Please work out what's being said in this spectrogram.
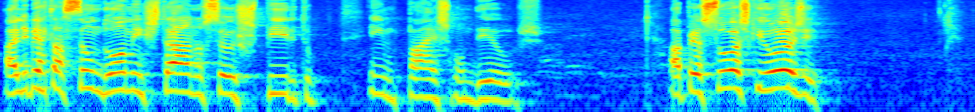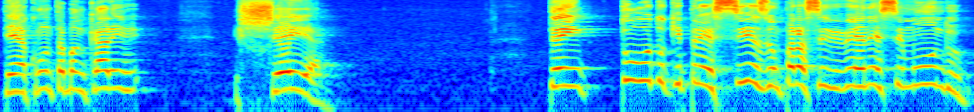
A libertação do homem está no seu espírito, em paz com Deus. Há pessoas que hoje têm a conta bancária cheia, têm tudo o que precisam para se viver nesse mundo,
